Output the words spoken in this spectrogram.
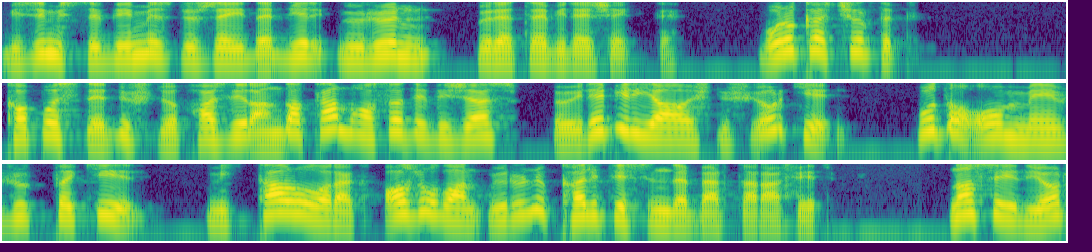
bizim istediğimiz düzeyde bir ürün üretebilecekti. Bunu kaçırdık. Kapasite düştü. Haziran'da tam hasat edeceğiz. Öyle bir yağış düşüyor ki bu da o mevcuttaki miktar olarak az olan ürünü kalitesinde bertaraf ediyor. Nasıl ediyor?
